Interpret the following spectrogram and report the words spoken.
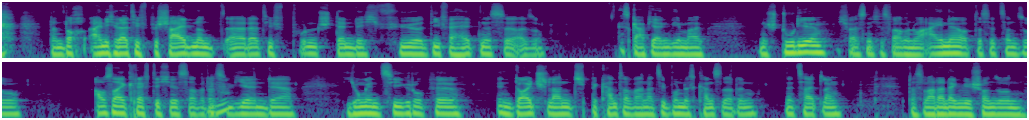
dann doch eigentlich relativ bescheiden und äh, relativ bodenständig für die Verhältnisse. Also es gab ja irgendwie mal eine Studie, ich weiß nicht, es war aber nur eine, ob das jetzt dann so aussagekräftig ist, aber dass mhm. wir in der jungen Zielgruppe in Deutschland bekannter waren als die Bundeskanzlerin eine Zeit lang. Das war dann irgendwie schon so ein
